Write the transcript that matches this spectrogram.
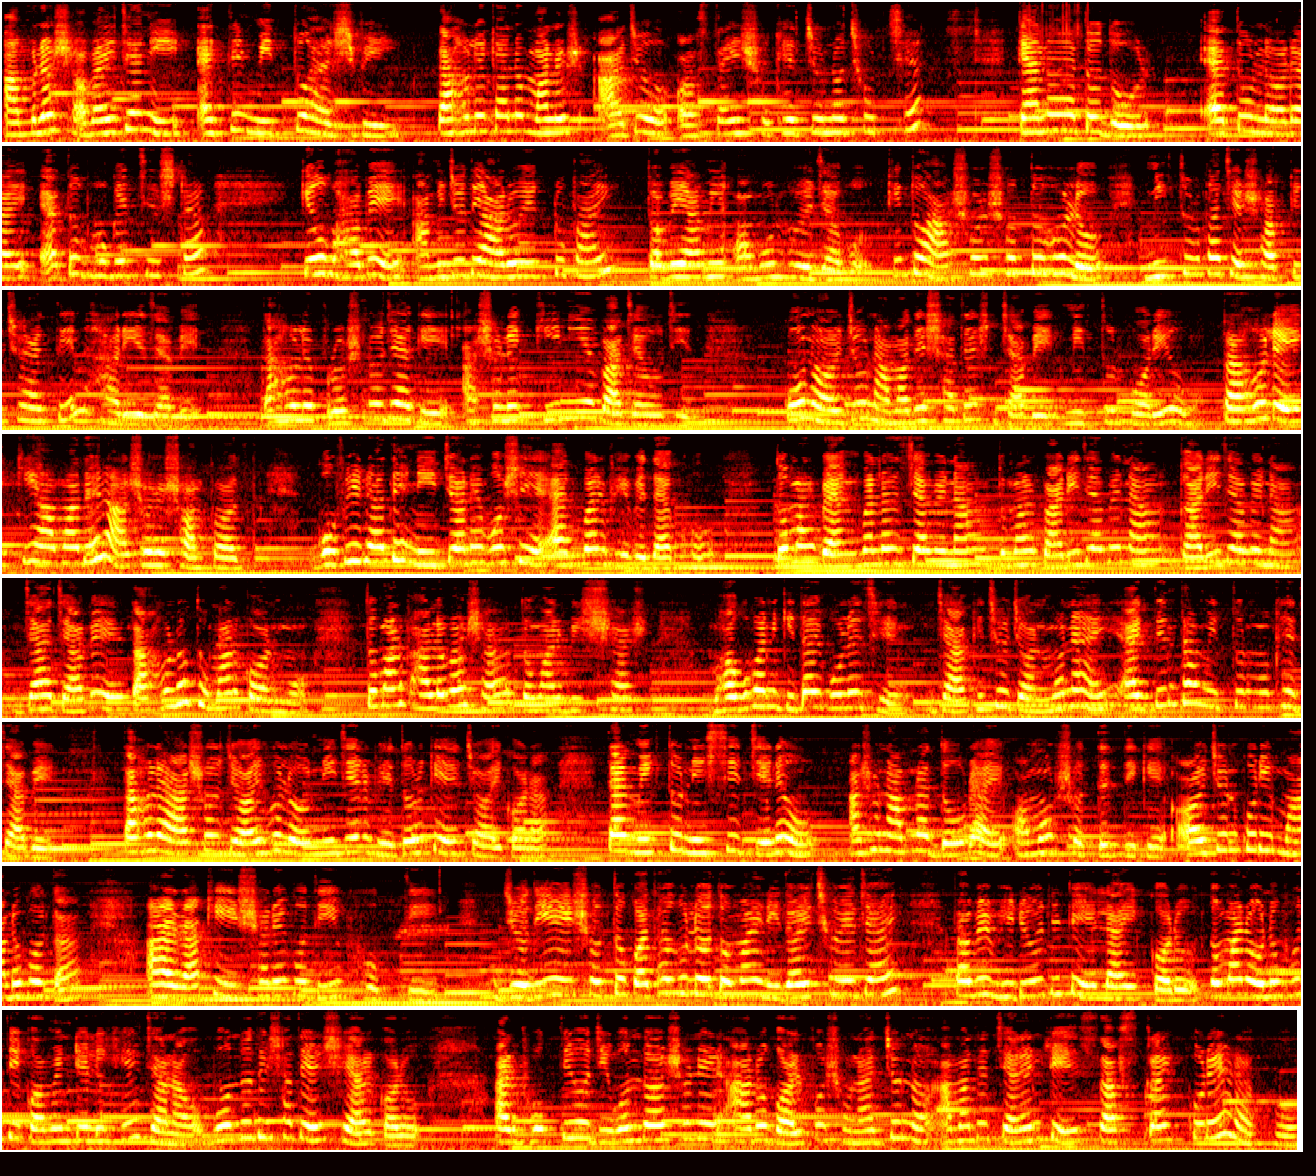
আমরা সবাই জানি একদিন মৃত্যু আসবেই। তাহলে কেন মানুষ আজও অস্থায়ী সুখের জন্য ছুটছে? কেন এত দৌড় এত লড়াই? এত ভোগের চেষ্টা? কেউ ভাবে, আমি যদি আরও একটু পাই, তবে আমি অমর হয়ে যাব। কিন্তু আসল সত্য হলো, মৃত্যুর কাছে সব কিছু একদিন হারিয়ে যাবে। তাহলে প্রশ্ন জাগে, আসলে কি নিয়ে বাঁচা উচিত? কোন অর্জন আমাদের সাথে যাবে মৃত্যুর পরেও? তাহলে কি আমাদের আসল সম্পদ? গভীর রাতে নির্জনে বসে একবার ভেবে দেখো। তোমার ব্যাংক ব্যালেন্স যাবে না, তোমার বাড়ি যাবে না, গাড়ি যাবে না, যা যাবে তা হলো তোমার কর্ম। তোমার ভালোবাসা, তোমার বিশ্বাস। ভগবান গীতায় বলেছেন, যা কিছু জন্ম নেয়, একদিন তা মৃত্যুর মুখে যাবে। তাহলে আসল জয় হলো নিজের ভেতরকে জয় করা। তার মৃত্যু নিশ্চিত জেনেও আসুন আমরা দৌড়াই অমর সত্যের দিকে। অর্জন করি মানবতা আর রাখি ঈশ্বরের প্রতি ভক্তি। যদি এই সত্য কথাগুলো তোমার হৃদয় ছুঁয়ে যায়, তবে ভিডিওটিতে লাইক করো। তোমার অনুভূতি কমেন্টে লিখে জানাও। বন্ধুদের সাথে শেয়ার করো। আর ভক্তি ও জীবন দর্শনের আরও গল্প শোনার জন্য আমাদের চ্যানেলটি সাবস্ক্রাইব করে রাখো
